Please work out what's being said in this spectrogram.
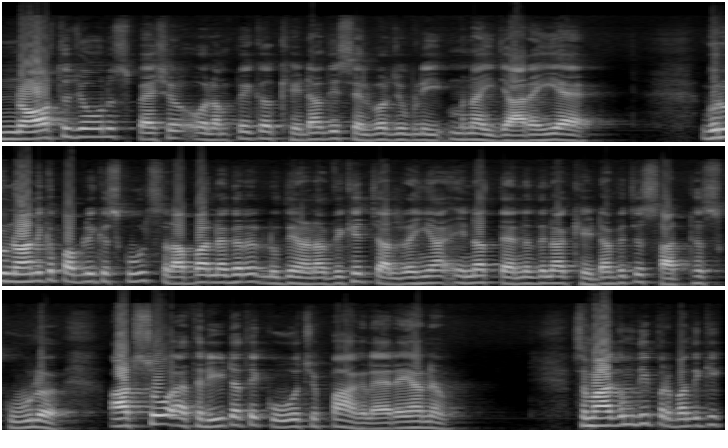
ਨਾਰਥ ਜ਼ੋਨ ਸਪੈਸ਼ਲ 올림픽 ਖੇਡਾਂ ਦੀ ਸਿਲਵਰ ਜੁਬਲੀ ਮਨਾਈ ਜਾ ਰਹੀ ਹੈ ਗੁਰੂ ਨਾਨਕ ਪਬਲਿਕ ਸਕੂਲ ਸਰਾਭਾ ਨਗਰ, ਲੁਧਿਆਣਾ ਵਿਖੇ ਚੱਲ ਰਹੀਆਂ ਇਹਨਾਂ ਤਿੰਨ ਦਿਨਾਂ ਖੇਡਾਂ ਵਿੱਚ 60 ਸਕੂਲ 800 ਐਥਲੀਟ ਅਤੇ ਕੋਚ ਭਾਗ ਲੈ ਰਹੇ ਹਨ। ਸਮਾਗਮ ਦੀ ਪ੍ਰਬੰਧਕੀ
